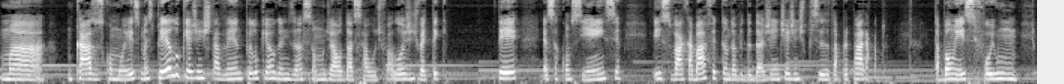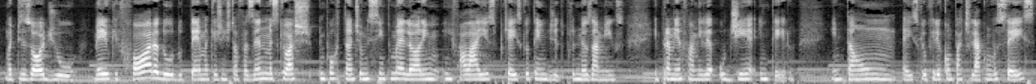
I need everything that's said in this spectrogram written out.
uma, um casos como esse, mas pelo que a gente está vendo, pelo que a Organização Mundial da Saúde falou, a gente vai ter que ter essa consciência isso vai acabar afetando a vida da gente e a gente precisa estar preparado. Tá bom? Esse foi um, um episódio meio que fora do, do tema que a gente tá fazendo, mas que eu acho importante, eu me sinto melhor em, em falar isso, porque é isso que eu tenho dito para os meus amigos e para minha família o dia inteiro. Então, é isso que eu queria compartilhar com vocês.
